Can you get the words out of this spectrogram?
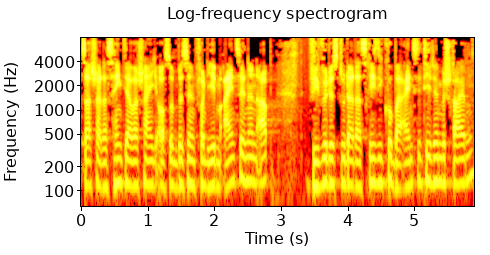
Sascha, das hängt ja wahrscheinlich auch so ein bisschen von jedem Einzelnen ab. Wie würdest du da das Risiko bei Einzeltiteln beschreiben?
